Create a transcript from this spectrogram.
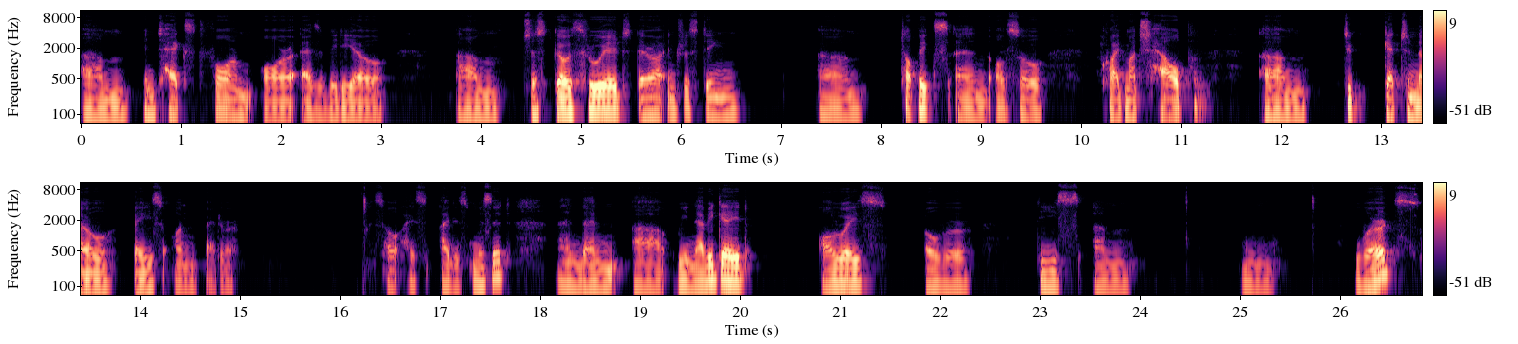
um, in text form or as a video um, just go through it. There are interesting um, topics and also quite much help um, to get to know Base On better. So I, I dismiss it and then uh, we navigate always over these um, mm, words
